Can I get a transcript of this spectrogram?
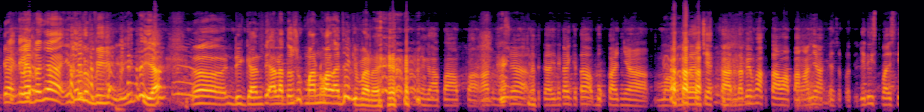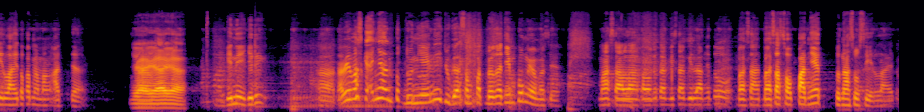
Kayak kelihatannya itu lebih itu ya eh, diganti alat tusuk manual aja gimana? Ya nggak apa-apa kan maksudnya ketika ini kan kita bukannya melecehkan tapi fakta lapangannya ada seperti jadi istilah-istilah itu kan memang ada. Ya ya ya. Nah, gini jadi ah, tapi mas kayaknya untuk dunia ini juga sempat berkecimpung ya mas ya? Masalah kalau kita bisa bilang itu bahasa bahasa sopannya tunasusila itu.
